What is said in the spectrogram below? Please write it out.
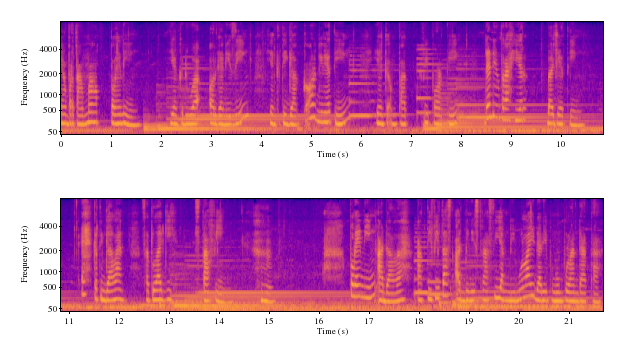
Yang pertama, planning. Yang kedua, organizing. Yang ketiga, coordinating. Yang keempat, reporting. Dan yang terakhir, budgeting. Eh, ketinggalan. Satu lagi, staffing. Planning adalah aktivitas administrasi yang dimulai dari pengumpulan data.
